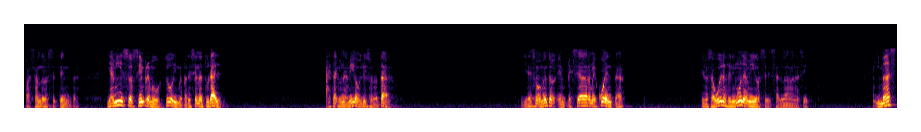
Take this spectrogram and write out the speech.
Pasando los 70. Y a mí eso siempre me gustó y me pareció natural. Hasta que un amigo me lo hizo notar. Y en ese momento empecé a darme cuenta que los abuelos de ningún amigo se saludaban así y más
